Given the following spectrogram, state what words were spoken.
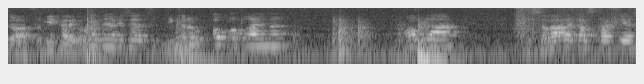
Zo, het vergiet had ik ook al neergezet. Die kunnen we ook opruimen. Hopla. De salade kan strakjes.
